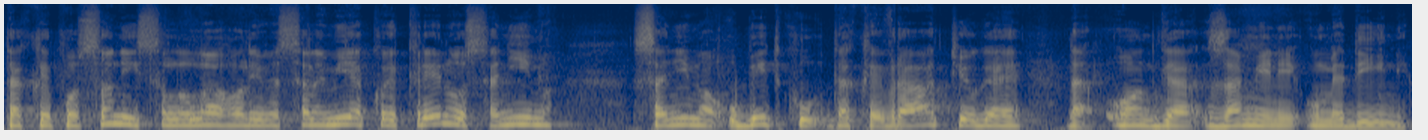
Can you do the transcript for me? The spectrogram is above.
dakle poslanik sallallahu alejhi ve sellem iako je krenuo sa njima, sa njima u bitku, dakle vratio ga je da on ga zamijeni u Medini.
